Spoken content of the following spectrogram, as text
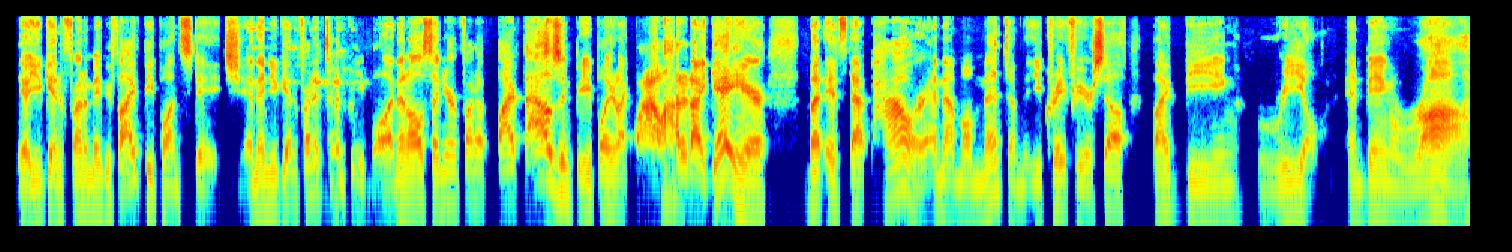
you know you get in front of maybe five people on stage and then you get in front of 10 people and then all of a sudden you're in front of 5000 people and you're like wow how did i get here? But it's that power and that momentum that you create for yourself by being real and being raw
